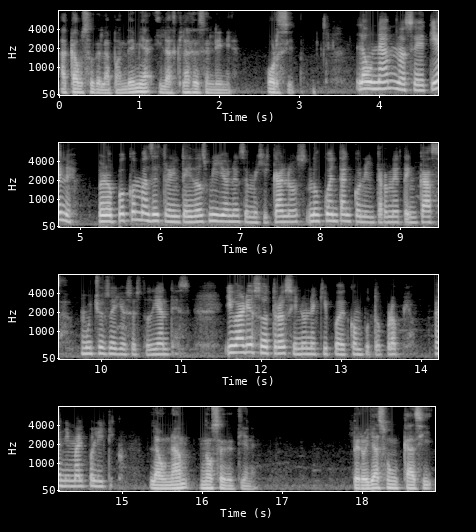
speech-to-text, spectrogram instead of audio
a causa de la pandemia y las clases en línea. Orsit. La UNAM no se detiene, pero poco más de 32 millones de mexicanos no cuentan con Internet en casa, muchos de ellos estudiantes, y varios otros sin un equipo de cómputo propio, animal político. La UNAM no se detiene, pero ya son casi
